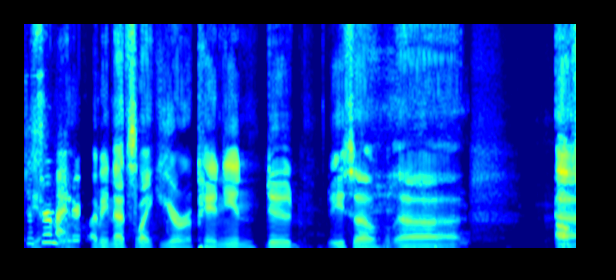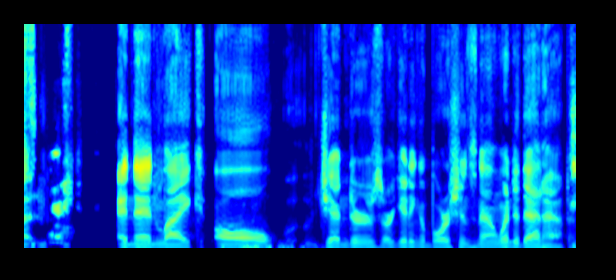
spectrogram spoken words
Just Yeah, a reminder. I mean, that's like your opinion, dude, Iso. Uh, Oh, uh, and then like all genders are getting abortions now. When did that happen?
